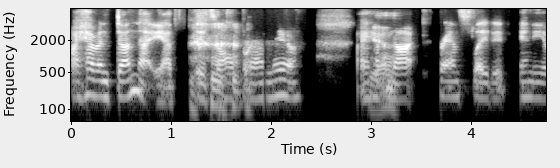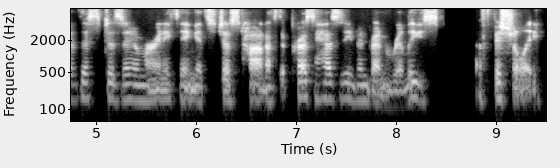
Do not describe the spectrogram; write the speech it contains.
I haven't done that yet. It's all brand new. I yeah. have not translated any of this to Zoom or anything. It's just hot off the press. It hasn't even been released officially,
